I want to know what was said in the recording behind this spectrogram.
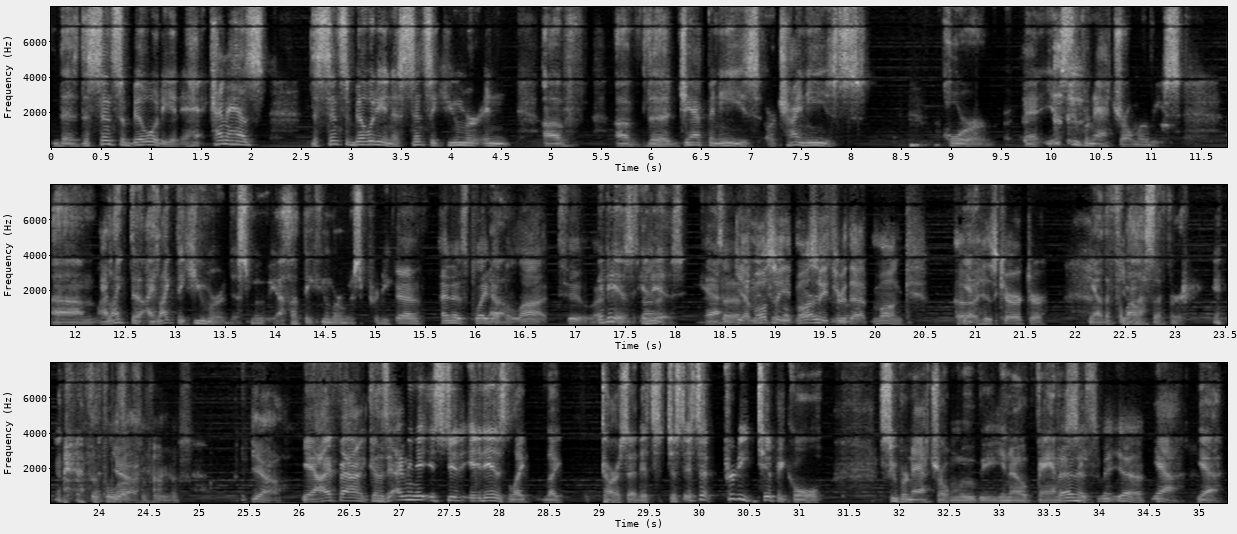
the the sensibility. and It ha- kind of has the sensibility and a sense of humor in of of the Japanese or Chinese horror, uh, yeah, supernatural movies. Um, I like the I like the humor of this movie. I thought the humor was pretty. good. Yeah, and it's played up a lot too. I It mean, is. it's It not- is. Yeah. a yeah, mostly mostly through movie. that monk, uh, Yeah. his character. Yeah. The philosopher. The philosopher, yes. Yeah, Yeah, I found it because I mean it's it, it is like like Tara said it's just it's a pretty typical supernatural movie, you know, fantasy. Fantasy, yeah. Yeah, yeah.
